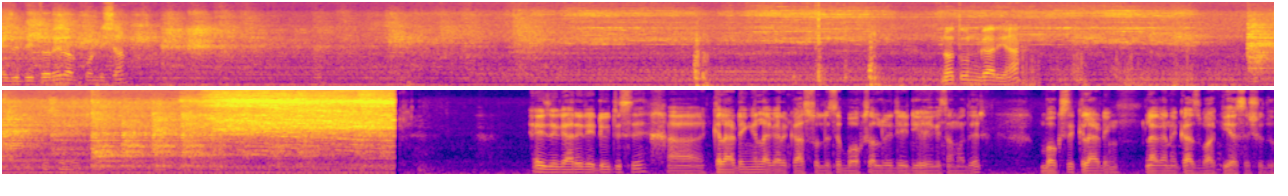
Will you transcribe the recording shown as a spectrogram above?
এই যে ভিতরে কন্ডিশন নতুন গাড়ি হ্যাঁ? এই যে গাড়ি রেডি হইতেছে। ক্লাডিংয়ে লাগার কাজ চলতেছে। বক্স অলরেডি রেডি হয়ে গেছে আমাদের। বক্সে ক্লাডিং লাগানোর কাজ বাকি আছে শুধু।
